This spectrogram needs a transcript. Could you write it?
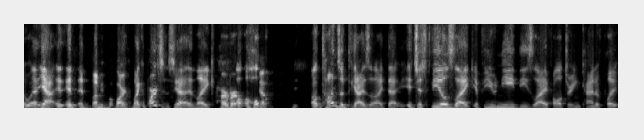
that. yeah, and, and, and I mean, Mark, Micah Parsons, yeah, and like Herbert. a, a whole Yep. Uh, tons of guys like that. It just feels like if you need these life altering kind of play,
